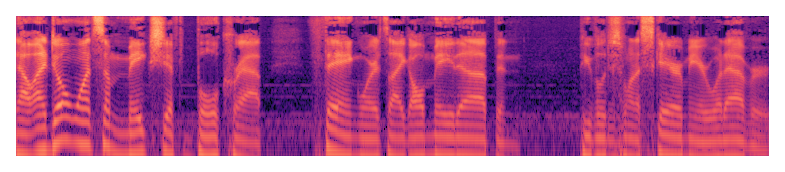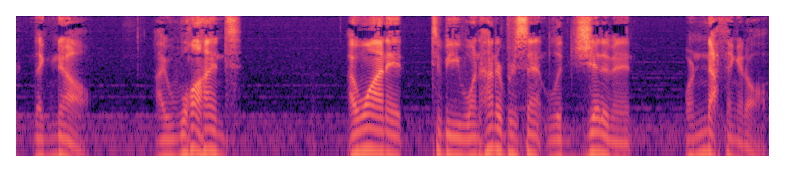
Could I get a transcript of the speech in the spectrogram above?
Now I don't want some makeshift bullcrap thing where it's like all made up and people just want to scare me or whatever. Like no, I want I want it to be 100% legitimate or nothing at all.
